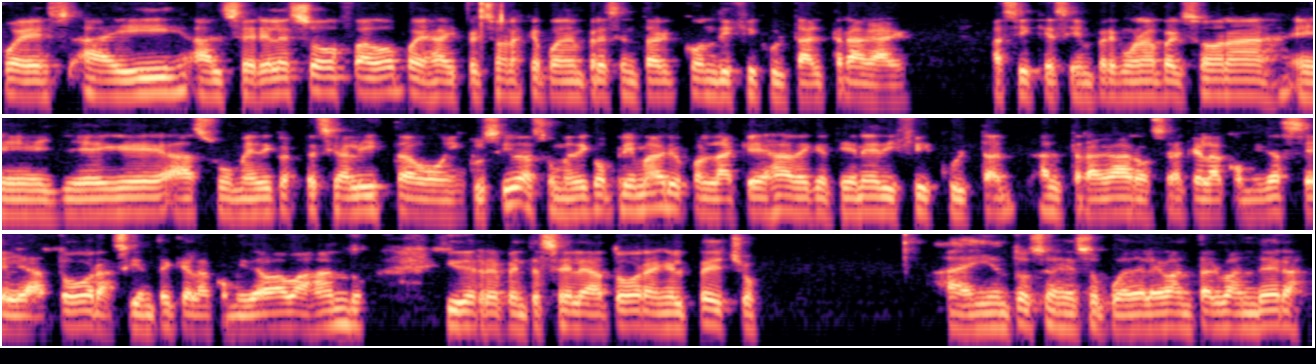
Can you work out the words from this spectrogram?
pues ahí, al ser el esófago, pues hay personas que pueden presentar con dificultad al tragar. Así que siempre que una persona eh, llegue a su médico especialista o inclusive a su médico primario con la queja de que tiene dificultad al tragar, o sea que la comida se le atora, siente que la comida va bajando y de repente se le atora en el pecho, ahí entonces eso puede levantar bandera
